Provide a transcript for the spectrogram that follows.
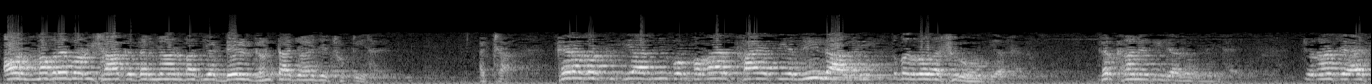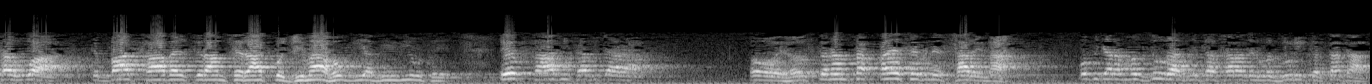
اور مغرب اور عشاء کے درمیان بس یہ ڈیڑھ گھنٹہ جو ہے یہ چھٹی ہے۔ اچھا پھر اگر کسی آدمی کو بغیر کھائے پیے نیند آ گئی تو بس روزہ شروع ہو گیا پھر۔ پھر کھانے کی اجازت نہیں ہے۔ چنانچہ ایسا ہوا کہ بعد صاحب کرام سے رات کو جمع ہو گیا بیویوں سے۔ ایک صاحب ہی تھا بیچارا اس کا نام تھا قیس ابن سارے نہ وہ بیچارہ مزدور آدمی تھا، سارا دن مزدوری کرتا تھا۔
